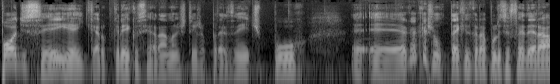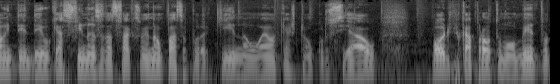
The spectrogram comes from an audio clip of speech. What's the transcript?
Pode ser, e aí quero crer que o Ceará não esteja presente por é, é, a questão técnica da Polícia Federal, entendeu que as finanças das facções não passam por aqui, não é uma questão crucial. Pode ficar para outro momento,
